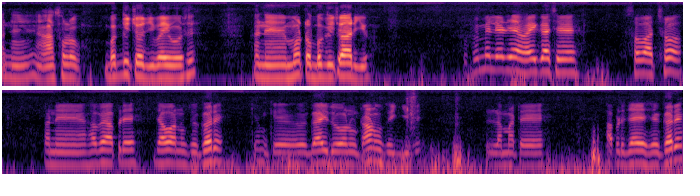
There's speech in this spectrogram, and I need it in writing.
અને આ થોડોક બગીચો જ વાવ્યો છે. અને મોટો બગીચો આર્યો. ફેમિલી એરિયા વાગ્યા છે સવા છ. અને હવે આપણે જવાનું છે ઘરે, કેમ કે હવે ગાય દોવાનું ટાણું થઈ ગયું છે. એટલા માટે આપણે જઈએ છીએ ઘરે.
